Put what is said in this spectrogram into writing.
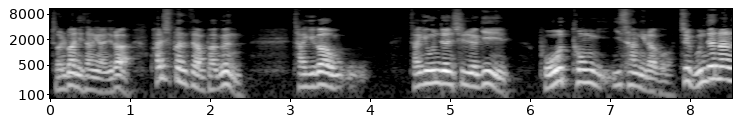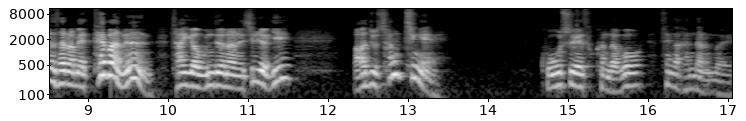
절반 이상이 아니라 80% 안팎은 자기가 우- 자기 운전 실력이 보통 이상이라고 즉 운전하는 사람의 태반은 자기가 운전하는 실력이 아주 상층의 고수에 속한다고 생각한다는 거예요.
